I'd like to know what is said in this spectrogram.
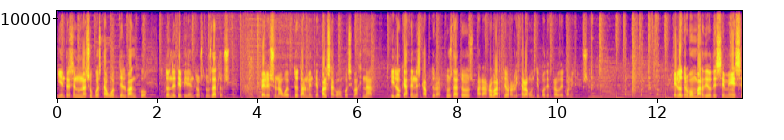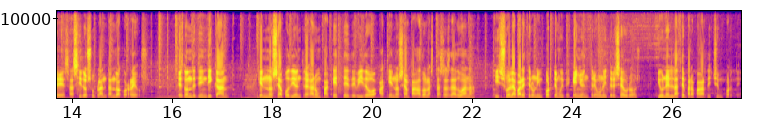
y entres en una supuesta web del banco donde te piden todos tus datos. Pero es una web totalmente falsa, como puedes imaginar, y lo que hacen es capturar tus datos para robarte o realizar algún tipo de fraude con ellos. El otro bombardeo de SMS ha sido suplantando a correos. Es donde te indican que no se ha podido entregar un paquete debido a que no se han pagado las tasas de aduana y suele aparecer un importe muy pequeño, entre 1 y 3 euros, y un enlace para pagar dicho importe.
